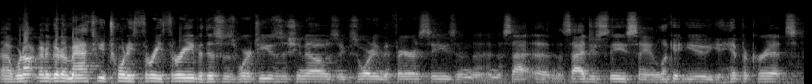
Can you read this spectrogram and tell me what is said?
Uh, we're not going to go to Matthew 23 3, but this is where Jesus, you know, is exhorting the Pharisees and the, and the, uh, the Sadducees, saying, Look at you, you hypocrites.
